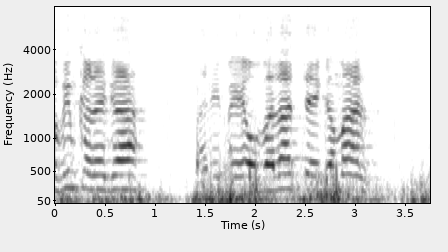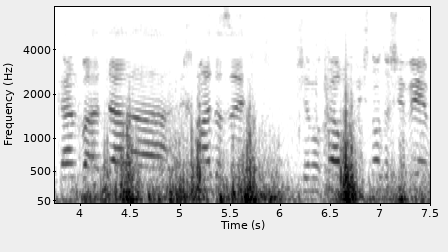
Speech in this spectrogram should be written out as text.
הכוכבים כרגע, אני בהובלת אה, גמל כאן באתר הנחמד הזה שנותר עוד משנות ה-70.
